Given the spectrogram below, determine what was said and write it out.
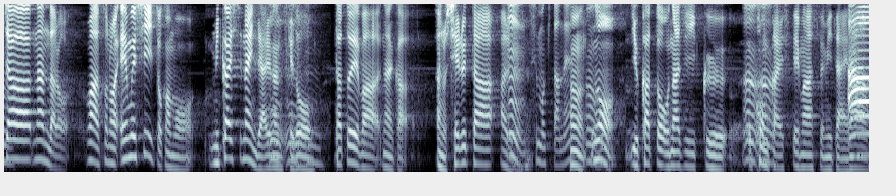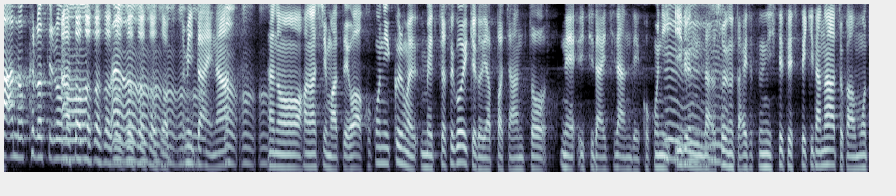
ちゃ、なんだろう。まあ、その MC とかも見返してないんであれなんですけど、うんうんうん例えば、なんか、あの、シェルターある、うん、下北ね。うん。の床と同じく、今回してますみたいな。ああ、あの、黒白の。あ、そうそうそうそうそうそうそうみたいな、あの、話もあって、わ、ここに来るまでめっちゃすごいけど、やっぱちゃんとね、一段一段でここにいるんだ、そういうの大切にしてて素敵だなとか思っ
